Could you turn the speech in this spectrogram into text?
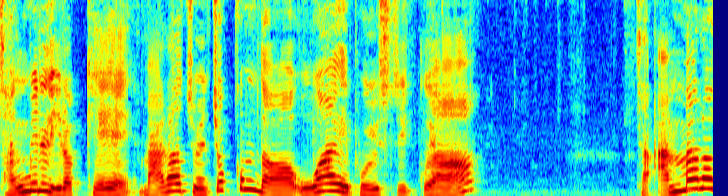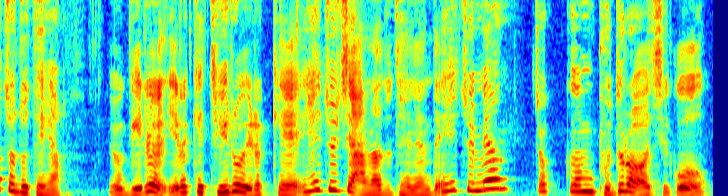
장미를 이렇게 말아주면 조금 더 우아해 보일 수 있고요. 자, 안 말아줘도 돼요. 여기를 이렇게 뒤로 이렇게 해주지 않아도 되는데 해주면 조금 부드러워지고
